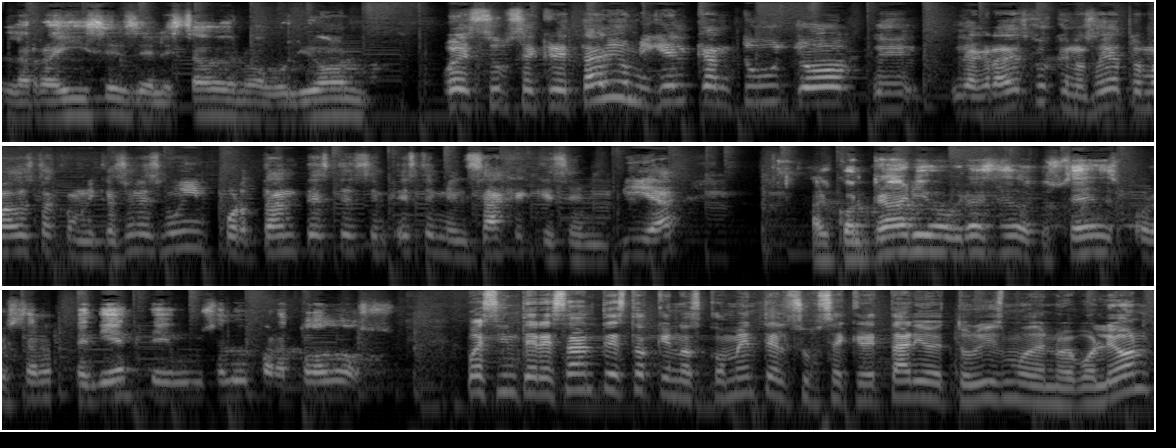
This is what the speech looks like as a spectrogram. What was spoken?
las, raíces del estado de Nuevo León. Pues subsecretario Miguel Cantú, yo eh, le agradezco que nos haya tomado esta comunicación, es muy importante este, este mensaje que se envía. Al contrario, gracias a ustedes por estar pendiente, un saludo para todos. Pues interesante esto que nos comenta el subsecretario de Turismo de Nuevo León.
